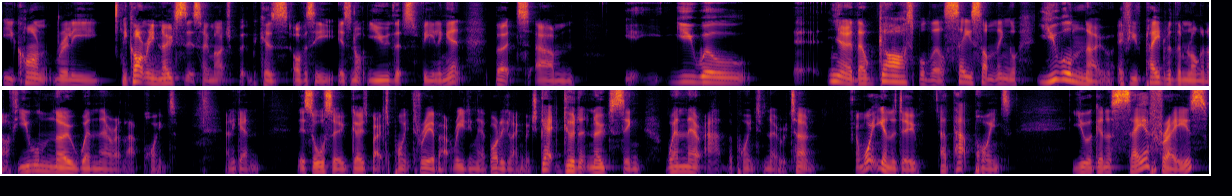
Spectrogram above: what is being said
you can't really you can't really notice it so much, but because obviously it's not you that's feeling it, but um, you, you will eh, you know they'll gasp or they'll say something you will know if you've played with them long enough you will know when they're at that point and again this also goes back to point three about reading their body language get good at noticing when they're at the point of no return and what you're going to do at that point you are going to say a phrase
